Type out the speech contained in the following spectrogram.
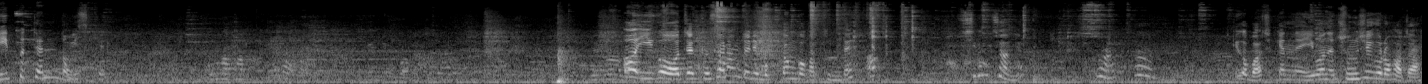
비프 텐동. 어 이거 어제 그 사람들이 먹던 거 같은데? 시금치 아니야? 이거 맛있겠네. 이번에 중식으로 가자.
